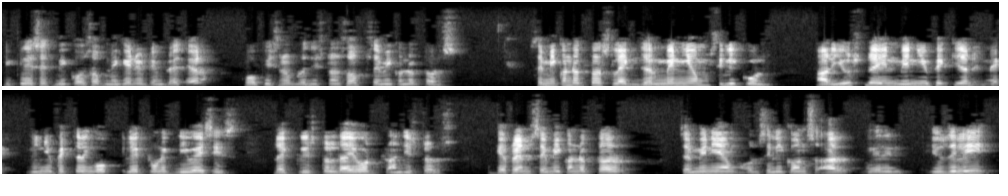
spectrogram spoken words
decreases because of negative temperature coefficient of resistance of semiconductors. Semiconductors like germanium, silicon are used in manufacture, manufacturing of electronic devices like crystal diode transistors. Okay friends, semiconductor, germanium or silicons are very usually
